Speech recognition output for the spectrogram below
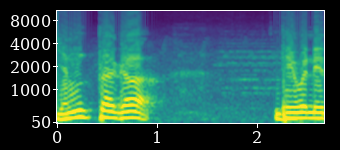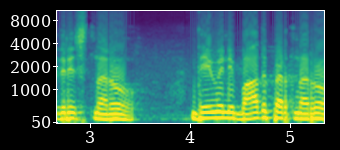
ఎంతగా దేవుని ఎదిరిస్తున్నారో దేవుని బాధ పెడుతున్నారో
